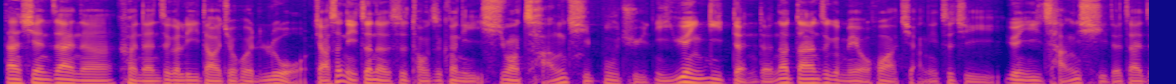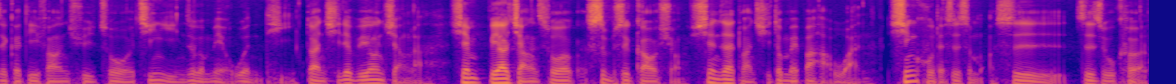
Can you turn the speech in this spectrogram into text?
但现在呢，可能这个力道就会弱。假设你真的是投资客，你希望长期布局，你愿意等的，那当然这个没有话讲，你自己愿意长期的在这个地方去做经营，这个没有问题。短期的不用讲了，先不要讲说是不是高雄，现在短期都没办法玩。辛苦的是什么？是自助客了。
